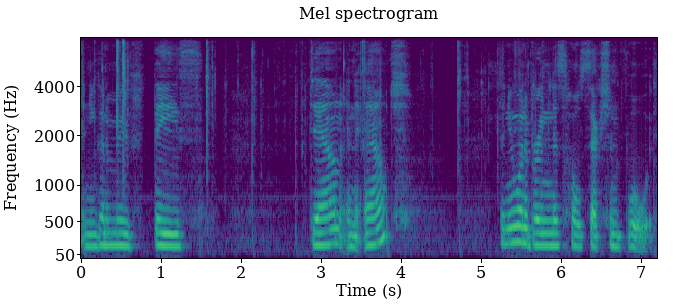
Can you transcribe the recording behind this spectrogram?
and you're going to move these down and out. Then you want to bring this whole section forward.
